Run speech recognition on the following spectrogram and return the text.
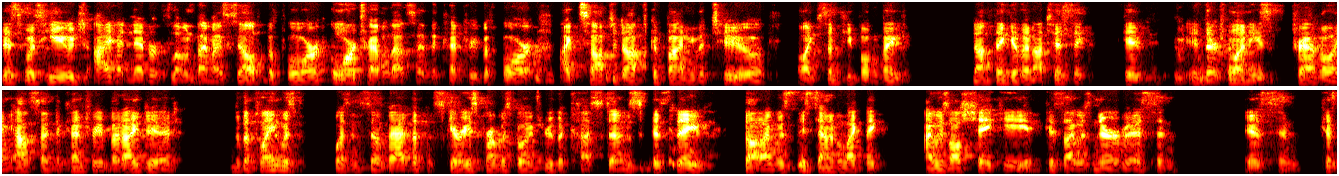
this was huge. I had never flown by myself before or traveled outside the country before. I topped it off combining the two. Like some people may not think of an autistic kid in their 20s traveling outside the country, but I did. The plane was wasn't so bad. The scariest part was going through the customs because they thought I was. It sounded like they. I was all shaky because I was nervous and yes, and because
